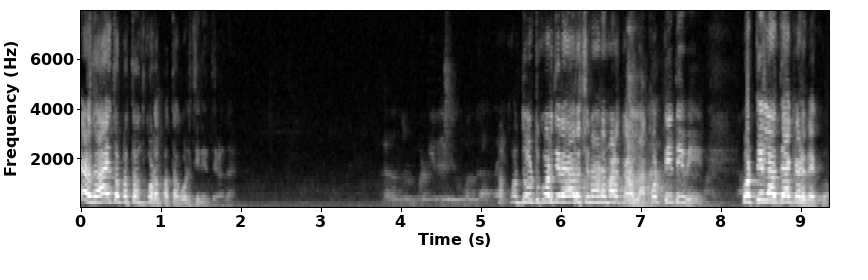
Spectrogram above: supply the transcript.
ಹೇಳ್ದೆ ಆಯ್ತಪ್ಪ ತಂದು ಕೊಡಪ್ಪ ತಗೊಳ್ತೀನಿ ಅಂತ ಹೇಳ್ದೆ. ದುಡ್ಡು ಕೊಡ್ತೀರಾ ಯಾರು ಚುನಾವಣೆ ಮಾಡ್ಕೊಳ್ಳಲ್ಲ. ಕೊಟ್ಟಿದ್ದೀವಿ. ಕೊಟ್ಟಿಲ್ಲ ಅಂತ ಯಾಕೆ ಹೇಳಬೇಕು?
